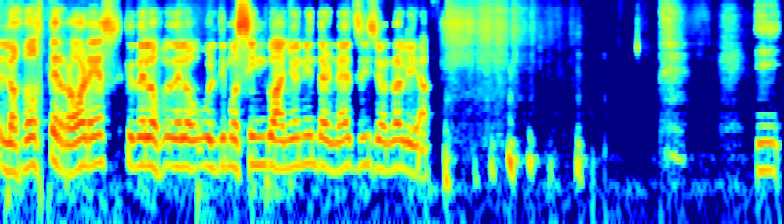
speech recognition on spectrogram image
los dos terrores de los, de los últimos cinco años en Internet se hicieron realidad. y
